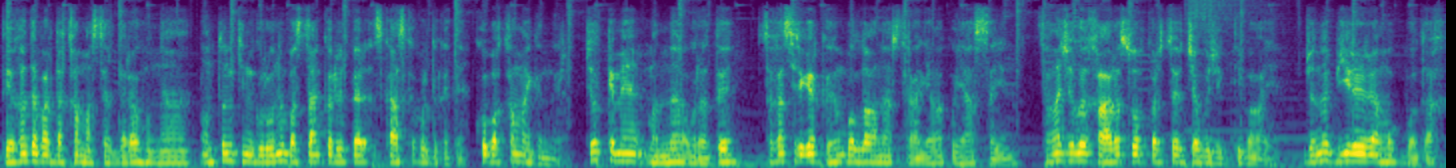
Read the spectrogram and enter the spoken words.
Тыга да бардакка мастардара хуна, онтон кенгуруну бастан көрүпер сказка курдук эте. Кобакка майгынныр. Жыл кеме манна ураты, сага сиргер кыһын боллаган Австралияга куяс сайын. Саңа жылы хары суох көрсөр жабу жикти багайы. Жана бир эре мук ботах.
